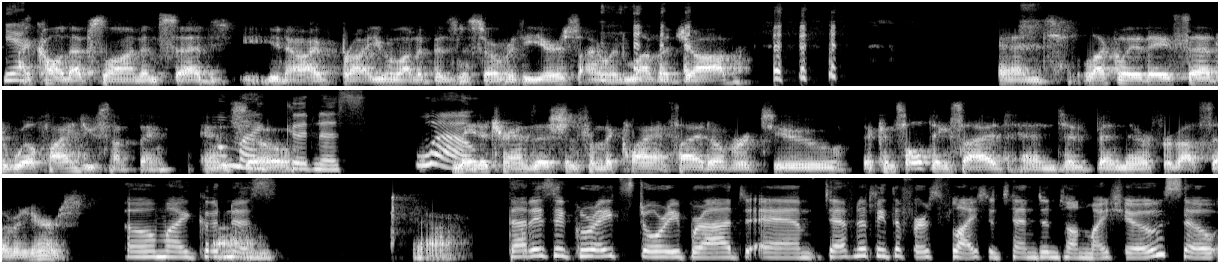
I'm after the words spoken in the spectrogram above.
yeah. I called Epsilon and said, you know, I've brought you a lot of business over the years. I would love a job. and luckily they said, we'll find you something. And oh my so goodness. Wow. Made a transition from the client side over to the consulting side and have been there for about seven years. Oh my goodness. Um, yeah. That is a great story, Brad. Um, definitely the first flight attendant on my show. So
